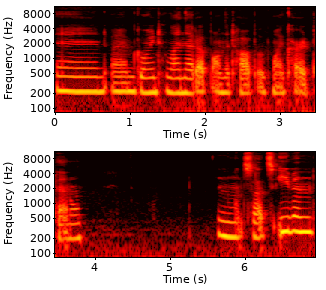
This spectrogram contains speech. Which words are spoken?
and I'm going to line that up on the top of my card panel. And once that's even,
